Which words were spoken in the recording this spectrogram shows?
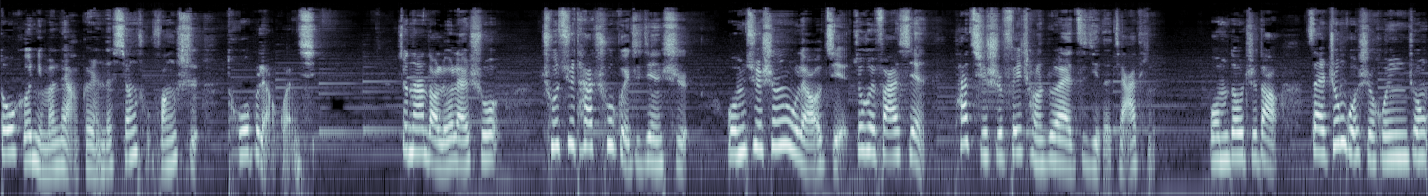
都和你们两个人的相处方式脱不了关系。就拿老刘来说。除去他出轨这件事，我们去深入了解，就会发现他其实非常热爱自己的家庭。我们都知道，在中国式婚姻中，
